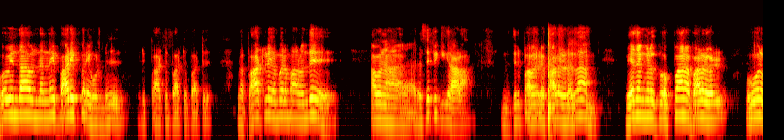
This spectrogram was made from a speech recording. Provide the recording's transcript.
கோவிந்தா உன்னை பாடிப்பறை உண்டு இப்படி பாட்டு பாட்டு பாட்டு. அந்த பாட்டில் எம்பெருமான் வந்து அவன் ரசிப்பிக்கிறாளா இந்த திருப்பாவனுடைய பாடல்கள் எல்லாம் வேதங்களுக்கு ஒப்பான பாடல்கள். ஒவ்வொரு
